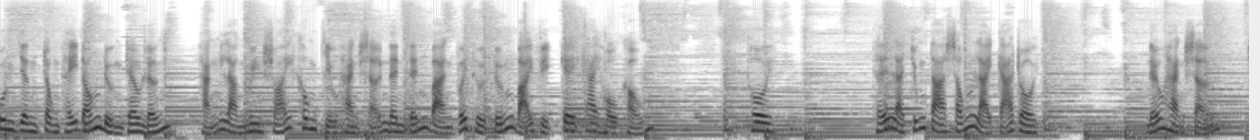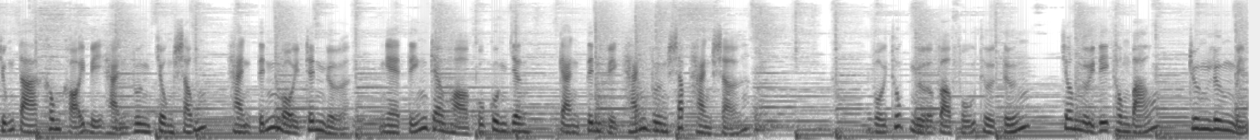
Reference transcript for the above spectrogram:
quân dân trông thấy đón đường reo lớn, hẳn là nguyên soái không chịu hàng sở nên đến bàn với thừa tướng bãi việc kê khai hộ khẩu. Thôi, thế là chúng ta sống lại cả rồi. Nếu hàng sở, chúng ta không khỏi bị hạng vương chôn sống, hàng tín ngồi trên ngựa, nghe tiếng reo hò của quân dân, càng tin việc hán vương sắp hàng sở. Vội thúc ngựa vào phủ thừa tướng, cho người đi thông báo, trương lương mỉm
